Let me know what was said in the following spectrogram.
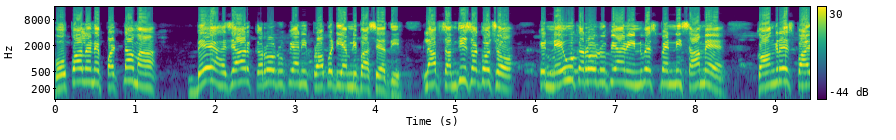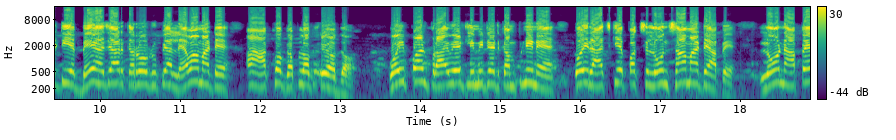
ભોપાલ અને પટનામાં બે હજાર કરોડ રૂપિયાની પ્રોપર્ટી એમની પાસે હતી. એટલે આપ સમજી શકો છો કે નેવું કરોડ રૂપિયાની ઇન્વેસ્ટમેન્ટની સામે કોંગ્રેસ પાર્ટીએ બે હજાર કરોડ રૂપિયા લેવા માટે આ આખો ગપલો કર્યો હતો. કોઈ પણ પ્રાઇવેટ લિમિટેડ કંપનીને કોઈ રાજકીય પક્ષ લોન શા માટે આપે? લોન આપે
